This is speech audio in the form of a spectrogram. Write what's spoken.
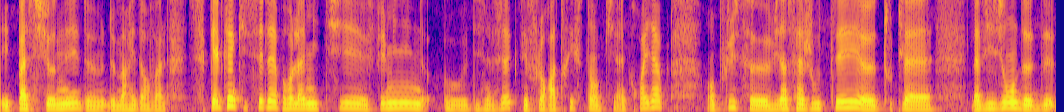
et passionnée de, Marie Dorval. C'est quelqu'un qui célèbre l'amitié féminine au 19e siècle, c'est Flora Tristan, qui est incroyable. En plus, vient s'ajouter euh, toute la, la vision de- de-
